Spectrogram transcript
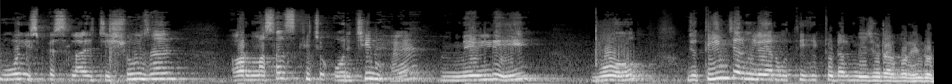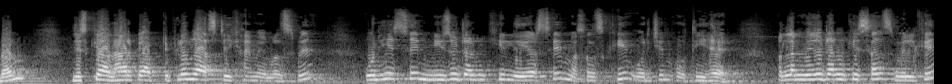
वो स्पेशलाइज टिश्यूज हैं, और मसल्स की जो ओरिजिन है मेनली वो जो तीन जर्म लेयर होती है एक्टोडर्म मेजोडर्म और एंडोडर्म जिसके आधार पे आप टिप्लोब्लास्टिक है मेमल्स में उन्हीं से मेजोडर्म की लेयर से मसल्स की ओरिजिन होती है। मतलब मेजोडर्म की सेल्स मिलके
